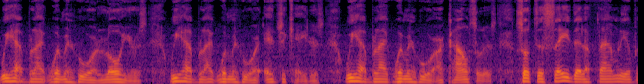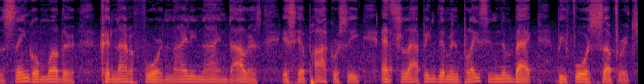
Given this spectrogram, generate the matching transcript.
We have black women who are lawyers. We have black women who are educators. We have black women who are counselors. So to say that a family of a single mother could not afford $99 is hypocrisy and slapping them and placing them back before suffrage.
